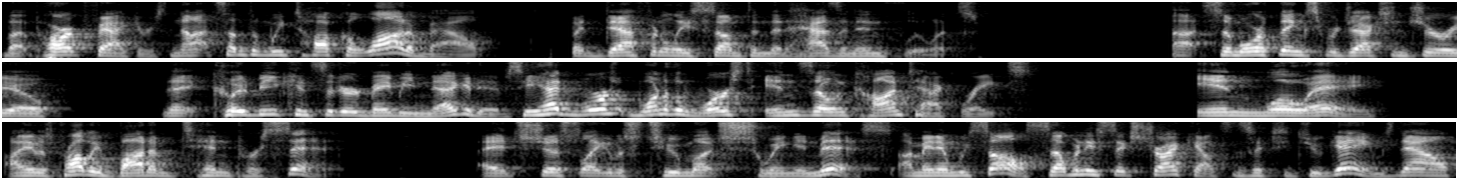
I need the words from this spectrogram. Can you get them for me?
But park factors, not something we talk a lot about, but definitely something that has an influence. Uh, some more things for Jackson Chourio that could be considered maybe negatives. He had wor- one of the worst in zone contact rates in low A. I mean, it was probably bottom 10%. It's just like it was too much swing and miss. I mean, and we saw 76 strikeouts in 62 games. Now,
